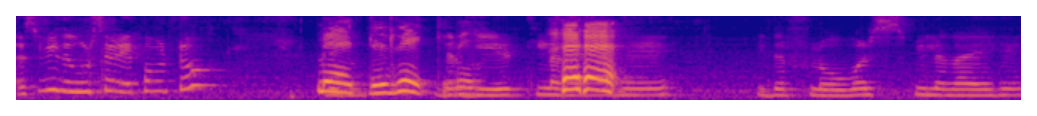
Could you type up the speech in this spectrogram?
ऐसे भी दूर से देखो बिट्टू इधर गेट लगाया है इधर फ्लावर्स भी लगाए हैं।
